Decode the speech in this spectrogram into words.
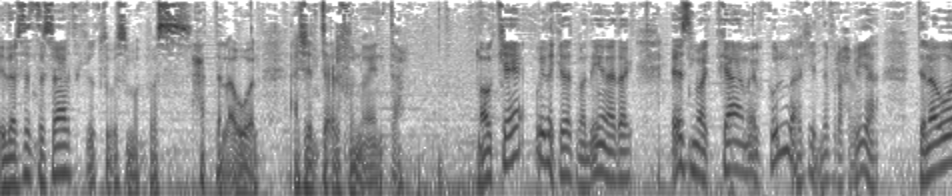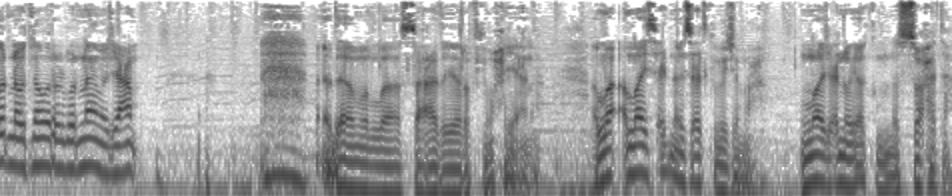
إذا أرسلت رسالتك اكتب اسمك بس حتى الأول عشان تعرف إنه أنت. أوكي؟ وإذا كتبت مدينتك اسمك كامل كله أكيد نفرح بيها. تنورنا وتنور البرنامج يا عم. أدام الله السعادة يا رب في محيانا. الله الله يسعدنا ويسعدكم يا جماعة. الله يجعلنا وياكم من السعداء.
